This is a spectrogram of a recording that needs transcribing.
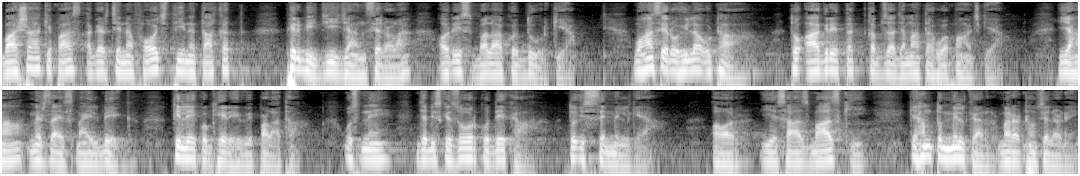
बादशाह के पास अगरचे न फौज थी, न ताकत, फिर भी जी जान से लड़ा और इस बला को दूर किया। वहाँ से रोहिला उठा तो आगरे तक कब्जा जमाता हुआ पहुँच गया। यहाँ मिर्ज़ा इस्माइल बेग किले को घेरे हुए पड़ा था। उसने जब इसके ज़ोर को देखा तो इससे मिल गया। और ये साजबाज की कि हम तो मिलकर मराठों से लड़ें।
